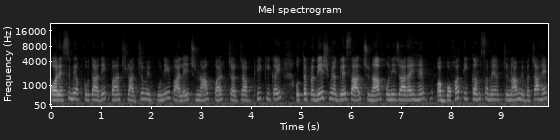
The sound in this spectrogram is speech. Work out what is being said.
और ऐसे में आपको बता दें, पाँच राज्यों में होने वाले चुनाव पर चर्चा भी की गई। उत्तर प्रदेश में अगले साल चुनाव होने जा रहे हैं और बहुत ही कम समय चुनाव में बचा है,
